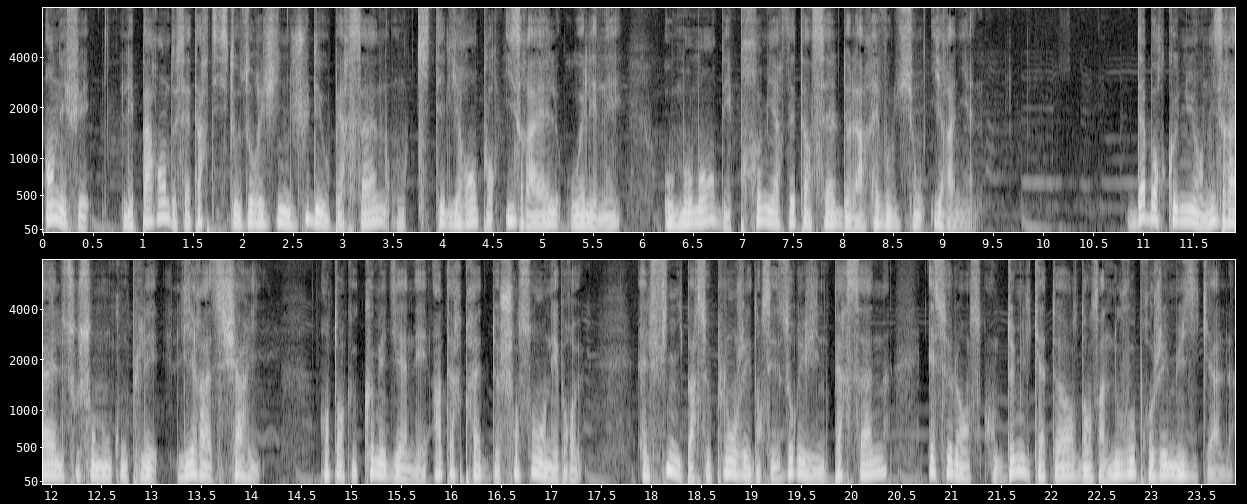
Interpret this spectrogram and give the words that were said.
En effet, les parents de cette artiste aux origines judéo-persanes ont quitté l'Iran pour Israël où elle est née, au moment des premières étincelles de la révolution iranienne. D'abord connue en Israël sous son nom complet Liraz Shari, en tant que comédienne et interprète de chansons en hébreu, elle finit par se plonger dans ses origines persanes et se lance en 2014 dans un nouveau projet musical,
